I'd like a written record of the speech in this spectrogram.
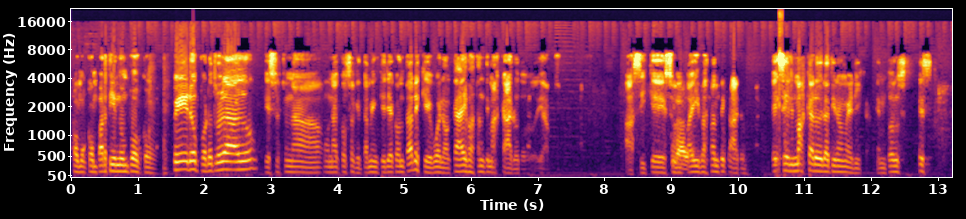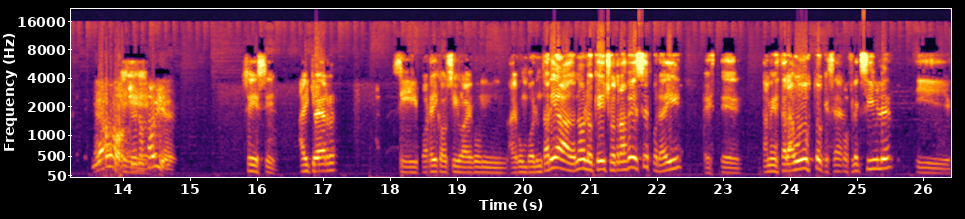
como compartiendo un poco. Pero por otro lado, que eso es una, una cosa que también quería contar, es que bueno, acá es bastante más caro todo, digamos. Así que es un país bastante caro. Es el más caro de Latinoamérica. Entonces... Mira vos, eh, no sabía. Sí, sí. Hay que ver si por ahí consigo algún, algún voluntariado, ¿no? Lo que he hecho otras veces por ahí, este, también estar a gusto, que sea algo flexible y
